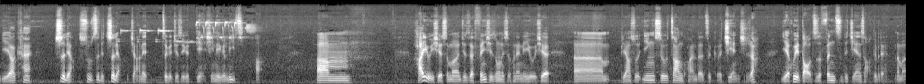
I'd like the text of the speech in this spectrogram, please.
也要看质量，数字的质量。讲的这个就是一个典型的一个例子啊。嗯，还有一些什么就是在分析中的时候呢，你有一些呃，比方说应收账款的这个减值啊。也会导致分子的减少，对不对？那么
